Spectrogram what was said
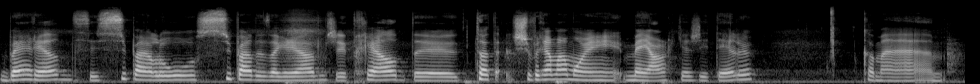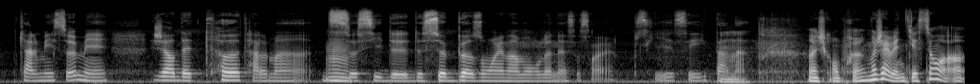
bien raide. C'est super lourd, super désagréable. J'ai très hâte de. tot- Je suis vraiment moins meilleure que j'étais, là. Comme à calmer ça, mais j'ai hâte d'être totalement dissociée de, de ce besoin d'amour-là nécessaire. Parce que c'est tannant. Oui, je comprends. Moi, j'avais une question en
